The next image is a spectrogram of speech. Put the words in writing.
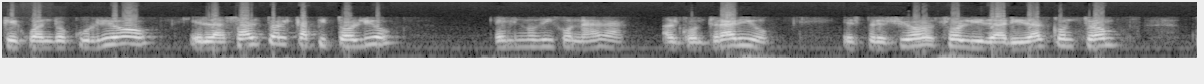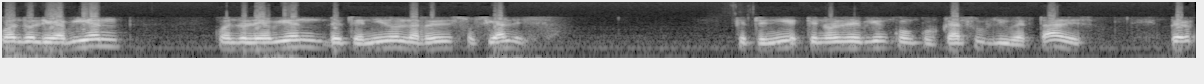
que cuando ocurrió el asalto al Capitolio, él no dijo nada, al contrario, expresó solidaridad con Trump cuando le habían cuando le habían detenido en las redes sociales que tenía que no le debían conculcar sus libertades pero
